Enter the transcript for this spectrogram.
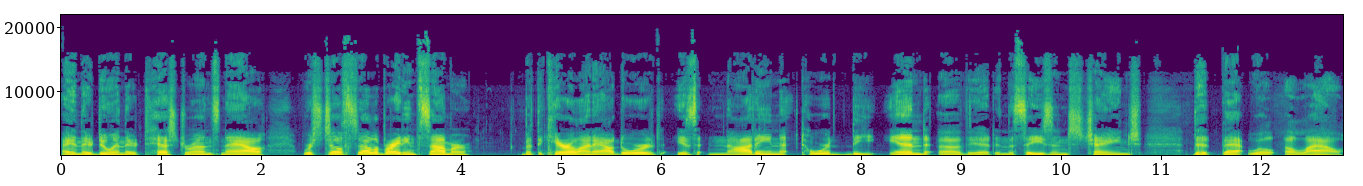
and they're doing their test runs now. We're still celebrating summer, but the Carolina Outdoors is nodding toward the end of it and the seasons change that that will allow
